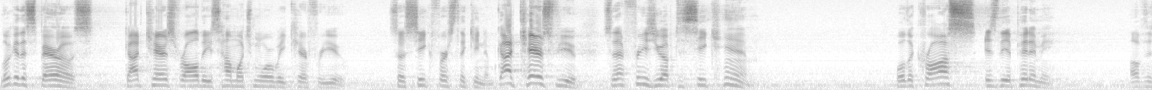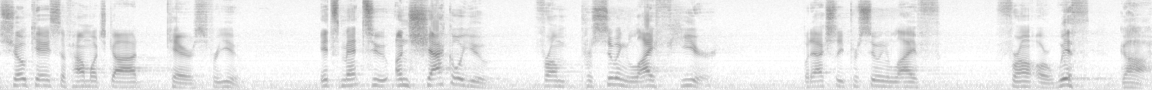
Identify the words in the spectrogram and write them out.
look at the sparrows. God cares for all these, how much more we care for you. So seek first the kingdom. God cares for you, so that frees you up to seek him. Well, the cross is the epitome of the showcase of how much God cares for you. It's meant to unshackle you from pursuing life here, but actually pursuing life from or with God.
